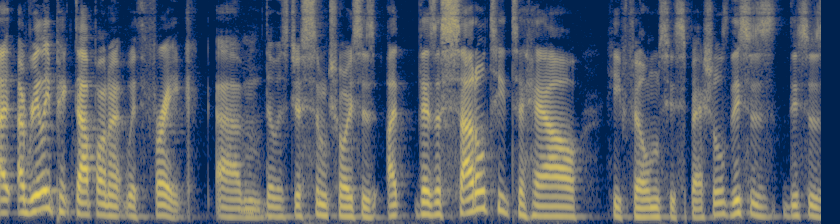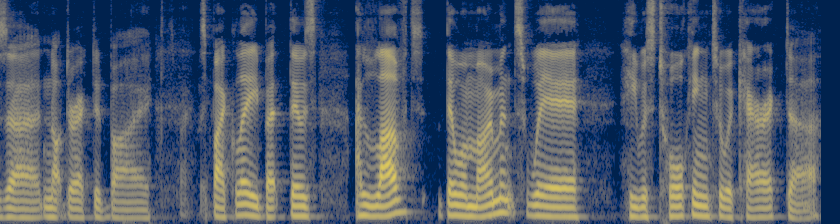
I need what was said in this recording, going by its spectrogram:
I, I really picked up on it with Freak. Um, there was just some choices. I, there's a subtlety to how he films his specials. This is this is uh, not directed by Spike Lee. but there was. I loved. There were moments where he was talking to a character.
